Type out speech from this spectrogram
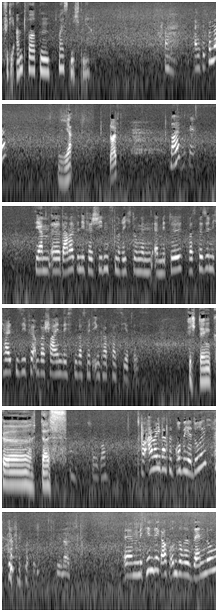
für die Antworten meist nicht mehr. Ah, eine Sekunde. Ja. Läuft. Läuft? Okay. Sie haben äh, damals in die verschiedensten Richtungen ermittelt. Was persönlich halten Sie für am wahrscheinlichsten, was mit Inka passiert ist? Ich denke, dass. Oh, Entschuldigung. Schau einmal die ganze Gruppe hier durch. Vielen Dank. Ähm, mit Hinblick auf unsere Sendung,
